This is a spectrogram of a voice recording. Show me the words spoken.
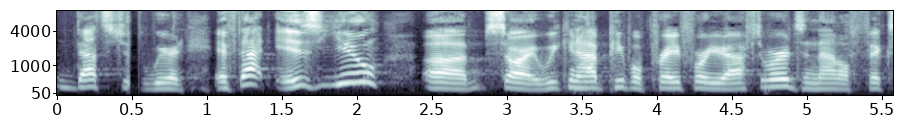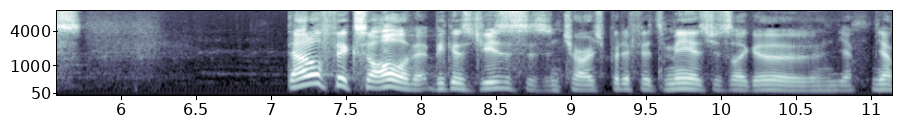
that's just weird. If that is you, uh, sorry, we can have people pray for you afterwards, and that'll fix that'll fix all of it because Jesus is in charge. But if it's me, it's just like, uh, yeah, yeah.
